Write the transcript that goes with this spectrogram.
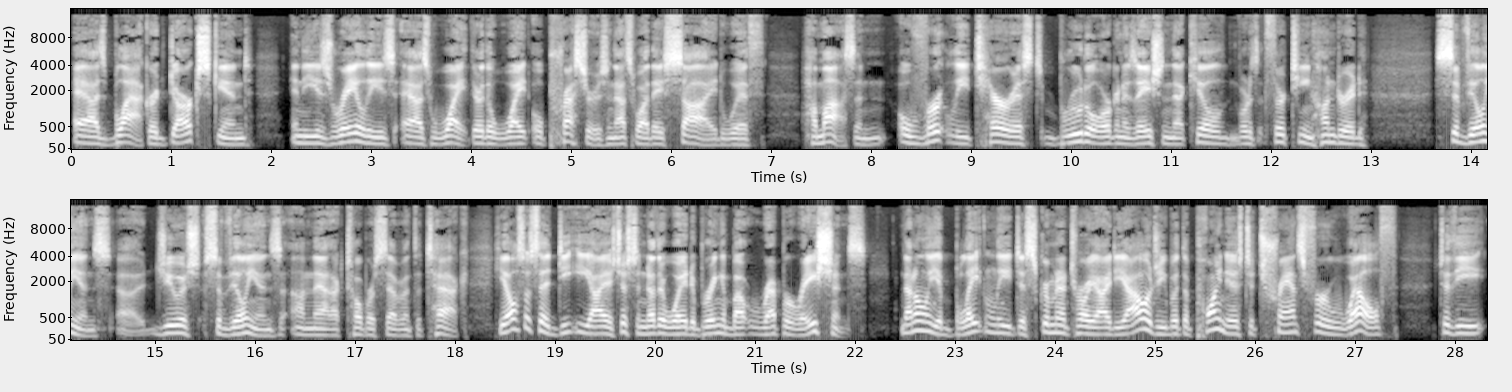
as black or dark skinned and the Israelis as white. They're the white oppressors, and that's why they side with Hamas, an overtly terrorist, brutal organization that killed, what is it, 1,300 civilians, uh, Jewish civilians, on that October 7th attack. He also said DEI is just another way to bring about reparations. Not only a blatantly discriminatory ideology, but the point is to transfer wealth to the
